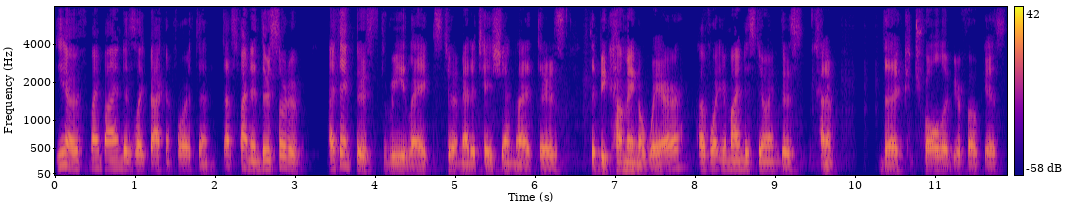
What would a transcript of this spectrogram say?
you know, if my mind is like back and forth, then that's fine. And there's sort of, I think there's three legs to a meditation. Right? There's the becoming aware of what your mind is doing. There's kind of the control of your focus.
